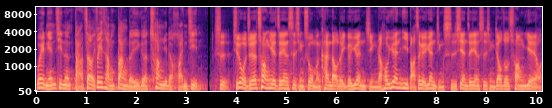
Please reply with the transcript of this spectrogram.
为年轻人打造非常棒的一个创业的环境。是，其实我觉得创业这件事情是我们看到的一个愿景，然后愿意把这个愿景实现这件事情叫做创业哦。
